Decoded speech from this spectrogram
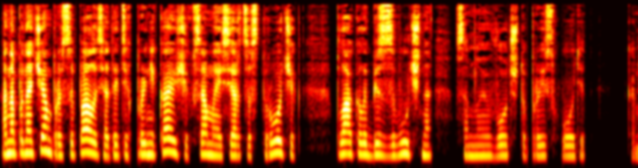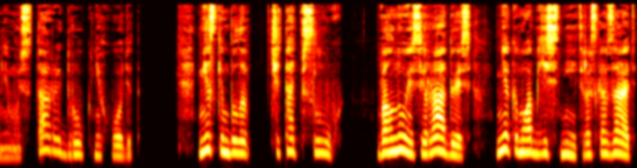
Она по ночам просыпалась от этих проникающих в самое сердце строчек, плакала беззвучно. «Со мною вот что происходит. Ко мне мой старый друг не ходит». Не с кем было читать вслух, волнуясь и радуясь, некому объяснить, рассказать.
